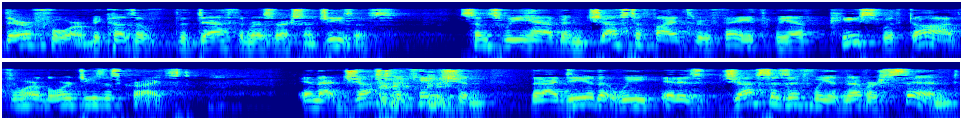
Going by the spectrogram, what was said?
Therefore, because of the death and resurrection of Jesus, since we have been justified through faith, we have peace with God through our Lord Jesus Christ. And that justification, that idea that we, it is just as if we had never sinned,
